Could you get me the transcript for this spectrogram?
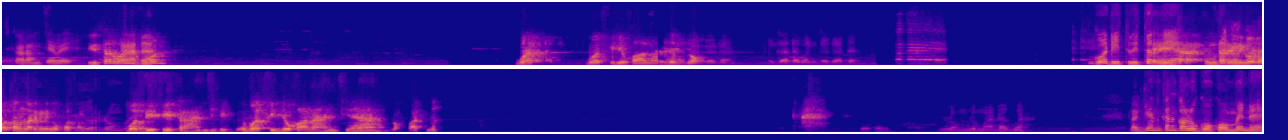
Sekarang cewek. Twitter banyak. Mon. Buat buat video callan aja, blok. Kagak, kagak ada, Ban, kagak ada. Gue di Twitter Eh, ya. ntar, ntar ini gue potong, ntar ini gue potong. Buat di Twitter aja, Dik. buat video callan aja. Blok banget lu. Belum, belum ada gue. Lagian kan kalau gue komen ya,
